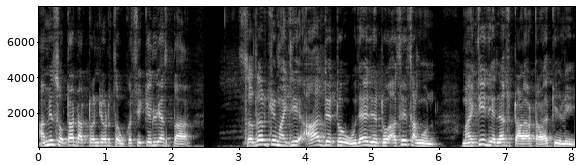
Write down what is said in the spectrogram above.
आम्ही स्वतः डॉक्टरांच्यावर चौकशी केली असता सदरची माहिती आज देतो उद्या देतो असे सांगून माहिती देण्यास टाळाटाळ केली.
